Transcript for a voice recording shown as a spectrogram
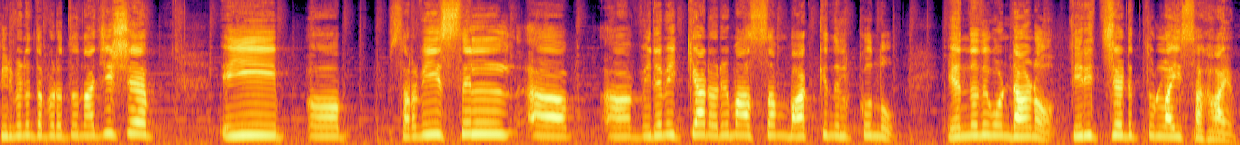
തിരുവനന്തപുരത്ത് അജീഷ് ഈ സർവീസിൽ വിരമിക്കാൻ ഒരു മാസം ബാക്കി നിൽക്കുന്നു എന്നതുകൊണ്ടാണോ തിരിച്ചെടുത്തുള്ള ഈ സഹായം?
